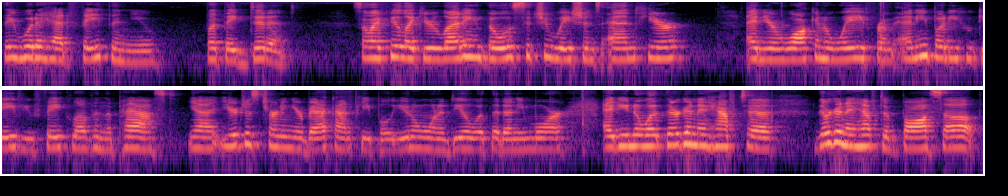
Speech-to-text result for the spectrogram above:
They would have had faith in you, but they didn't. So I feel like you're letting those situations end here and you're walking away from anybody who gave you fake love in the past. Yeah, you're just turning your back on people. You don't want to deal with it anymore. And you know what? They're going to have to they're going to have to boss up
